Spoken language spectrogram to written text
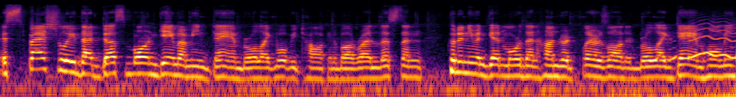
especially that Dustborn game, I mean, damn, bro, like, what we talking about, right? Less than, couldn't even get more than 100 players on it, bro, like, damn, homie.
